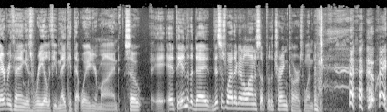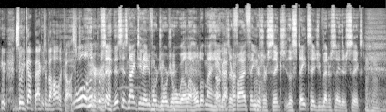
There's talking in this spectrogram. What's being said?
Everything is real if you make it that way in your mind. So at the end of the day, this is why they're going to line us up for the train cars one day. Wait, so we got back to the Holocaust. Well, 100%. This is 1984 George Orwell. I hold up my hand. Okay. Is there five fingers or six? The state says you better say there's 6 Mm-hmm.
